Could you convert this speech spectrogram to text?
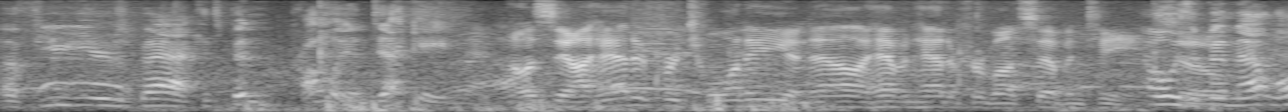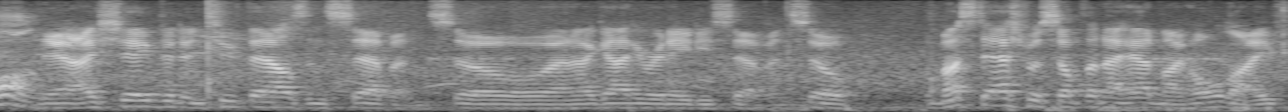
a few years back. It's been probably a decade now. Let's see, I had it for 20, and now I haven't had it for about 17. Oh, has it been that long? Yeah, I shaved it in 2007, so and I got here in '87. So the mustache was something I had my whole life,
